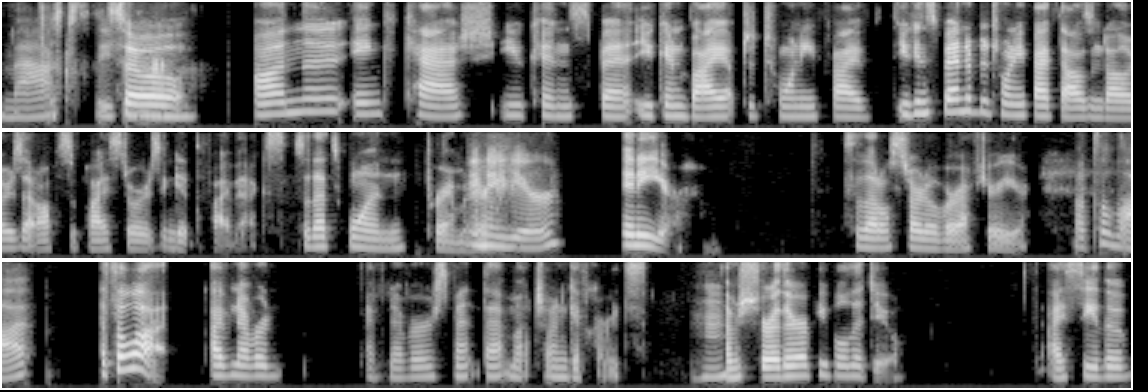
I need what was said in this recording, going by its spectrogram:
max that you So? On the ink cash, you can spend you can buy up to 25 you can spend up to $25,000 at office supply stores and get the 5x. So that's one parameter in a year? in a year. So that'll start over after a year. That's a lot. It's a lot. I've never I've never spent that much on gift cards. Mhm. I'm sure there are people that do. I see the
